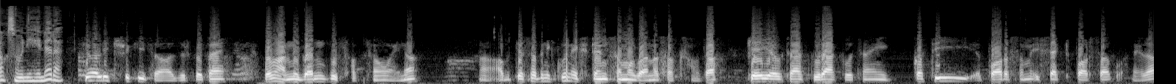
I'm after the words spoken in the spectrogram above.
सक्छौ नि होइन र? त्यो अलिक ट्रिकी छ हजुरको चाहिँ। हो हामीले गर्नु त सक्छौँ होइन। अब त्यसमा पनि कुन एक्सटेन्टसम्म गर्न सक्छौँ त? केही एउटा कुराको चाहिँ कति परसम्म इफेक्ट पर्छ भनेर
